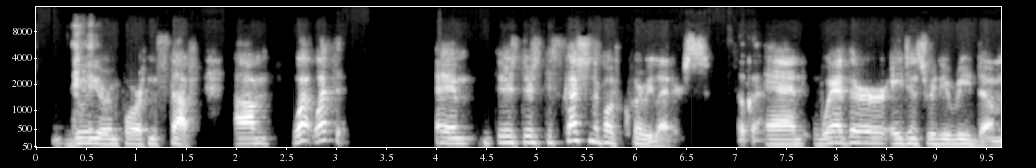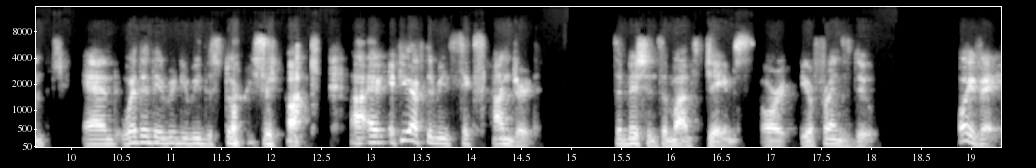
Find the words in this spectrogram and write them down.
do your important stuff. Um, what what um, there's there's discussion about query letters. Okay. And whether agents really read them and whether they really read the stories or not. Uh, if you have to read 600 submissions a month, James, or your friends do. Oy vey.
